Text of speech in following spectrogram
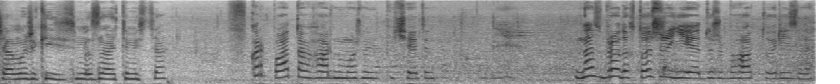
Ще може якісь знаєте місця? В Карпатах гарно можна відпочити. У нас в Бродах теж є дуже багато різних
